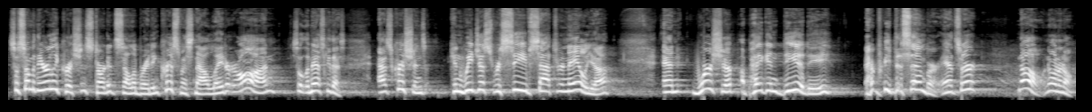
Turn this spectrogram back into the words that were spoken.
So some of the early Christians started celebrating Christmas. Now, later on, so let me ask you this as Christians, can we just receive Saturnalia and worship a pagan deity every December? Answer no, no, no, no.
